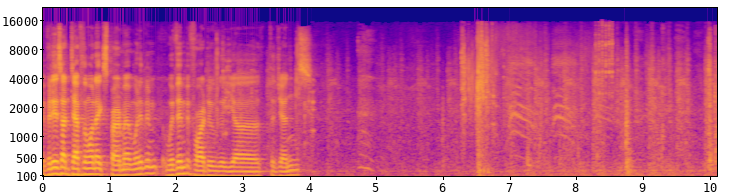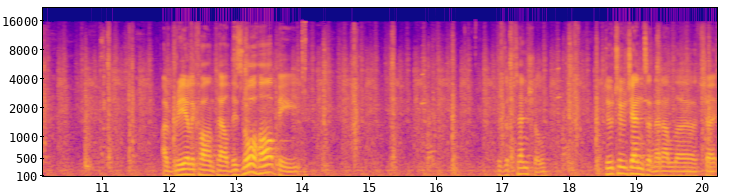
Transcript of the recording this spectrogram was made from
If it is, I definitely want to experiment with him, with him before I do the uh, the gens. I really can't tell. There's no heartbeat. There's the potential. Do two gens and then I'll uh, check.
